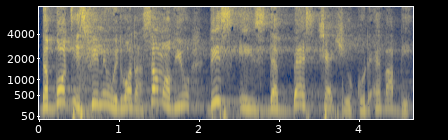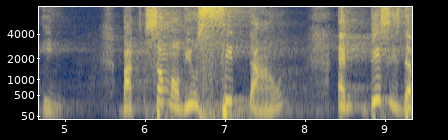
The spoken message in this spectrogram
The boat is filling with water. Some of you, this is the best church you could ever be in. But some of you sit down and this is the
